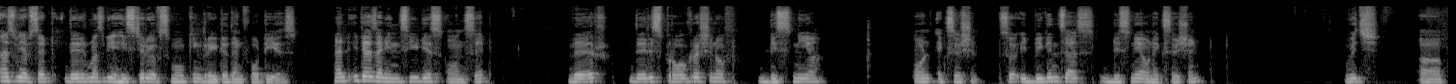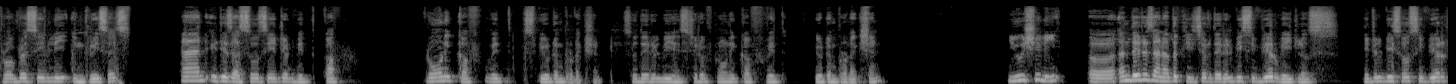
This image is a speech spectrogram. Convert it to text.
as we have said, there must be a history of smoking greater than 40 years, and it has an insidious onset where there is progression of dyspnea on exertion. So, it begins as dyspnea on exertion which uh, progressively increases and it is associated with cough, chronic cough with sputum production. So there will be a history of chronic cough with sputum production. Usually, uh, and there is another feature, there will be severe weight loss. It will be so severe,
